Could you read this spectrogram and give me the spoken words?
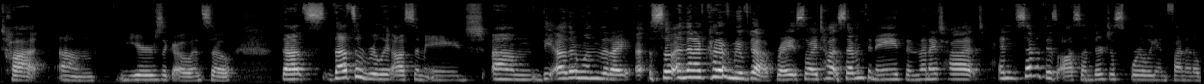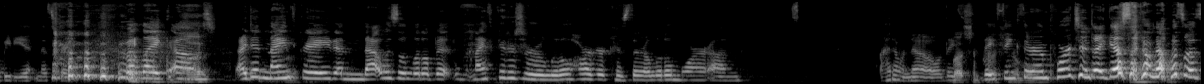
taught um, years ago. And so that's that's a really awesome age. Um, the other one that I so and then I've kind of moved up, right? So I taught seventh and eighth, and then I taught and seventh is awesome. They're just squirrely and fun and obedient, and it's great. but like um, I did ninth grade, and that was a little bit. Ninth graders are a little harder because they're a little more. Um, I don't know. They, they think they're important. I guess I don't know. So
